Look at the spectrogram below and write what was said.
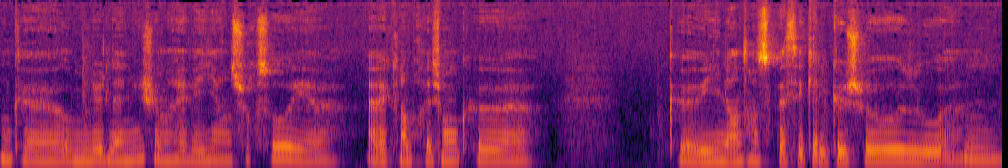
Donc euh, au milieu de la nuit, je vais me réveiller en sursaut et euh, avec l'impression que euh, qu'il est en train de se passer quelque chose ou, euh, Hmm.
